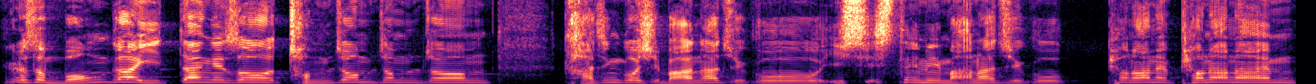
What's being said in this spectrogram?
그래서 뭔가 이 땅에서 점점 점점 가진 것이 많아지고 이 시스템이 많아지고 편안한 편안함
